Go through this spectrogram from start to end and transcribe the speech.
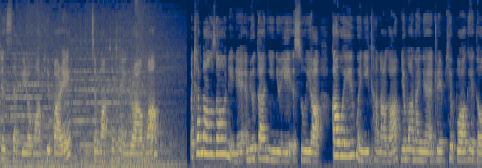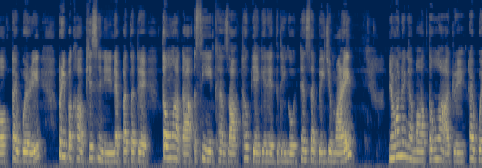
တင်ဆက်ပေးတော့မှာဖြစ်ပါတယ်။ကျွန်မထထင်ရောင်းပါပထမဆုံးအနေနဲ့အမျိုးသားညီညွတ်ရေးအစိုးရကာကွယ်ရေးဝန်ကြီးဌာနကမြန်မာနိုင်ငံအတွင်းဖြစ်ပွားခဲ့သောတိုက်ပွဲတွေပြိပခဖြစ်စဉ်တွေနဲ့ပတ်သက်တဲ့၃လတာအစီရင်ခံစာထုတ်ပြန်ခဲ့တဲ့သတင်းကိုတင်ဆက်ပေးကြပါမယ်။ မြန်မာနိုင်ငံမှာ3လအတွင်းတိုက်ပွဲ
